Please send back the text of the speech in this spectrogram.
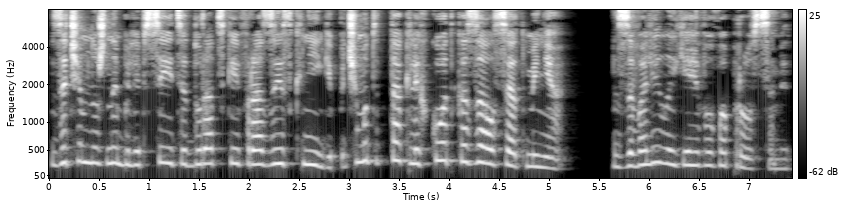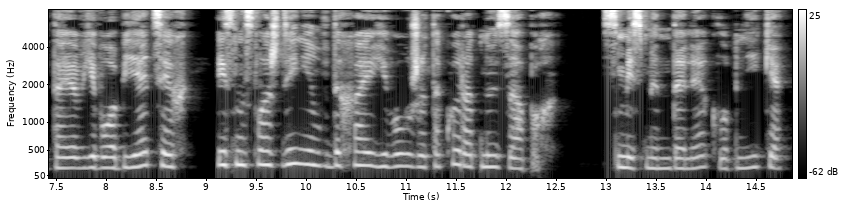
Зачем нужны были все эти дурацкие фразы из книги? Почему ты так легко отказался от меня?» Завалила я его вопросами, тая в его объятиях и с наслаждением вдыхая его уже такой родной запах. Смесь миндаля, клубники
